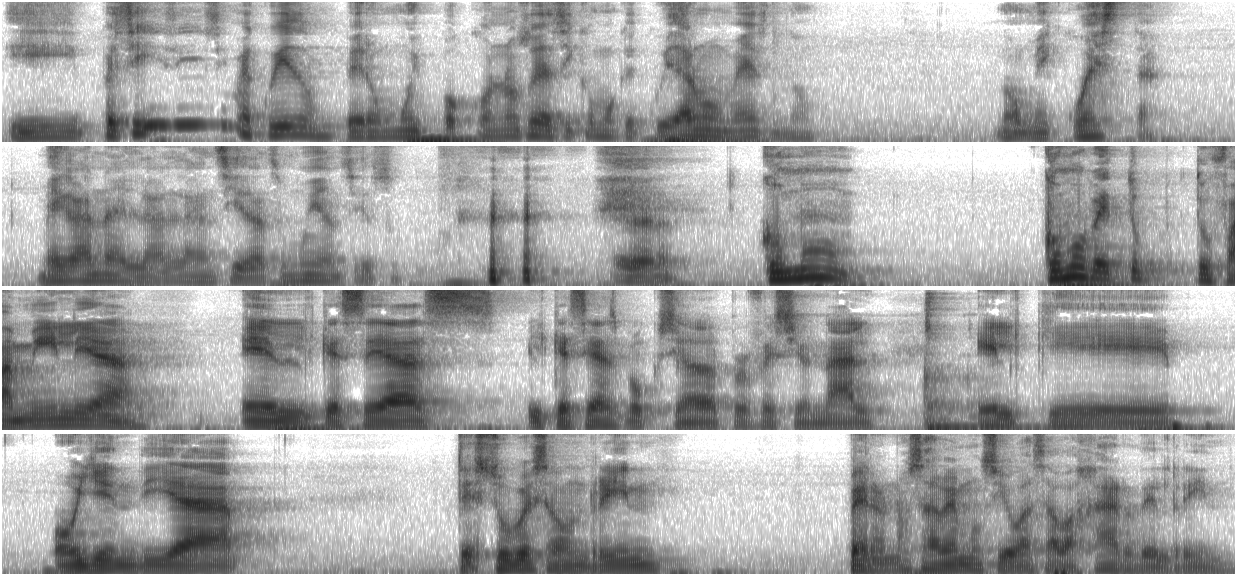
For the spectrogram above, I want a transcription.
Y pues sí, sí, sí me cuido, pero muy poco. No soy así como que cuidarme un mes, no. No, me cuesta. Me gana la, la ansiedad, soy muy ansioso. ¿De verdad? ¿Cómo, cómo ve tu, tu, familia el que, seas, el que seas boxeador profesional? El que hoy en día te subes a un ring, pero no sabemos si vas a bajar del ring.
